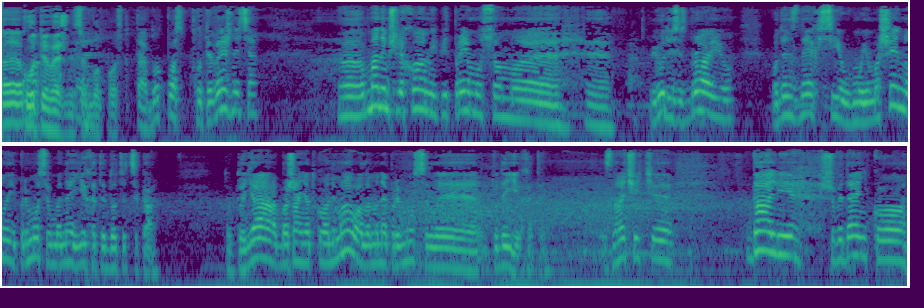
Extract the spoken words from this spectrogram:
Е, Кути Вижниця блокпост. так, блокпост Кутивижниця. Е, Обманним шляхом і під примусом люди зі зброєю. Один з них сів в мою машину і примусив мене їхати до ТЦК. Тобто я бажання такого не мав, але мене примусили туди їхати. Значить, е, далі швиденько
